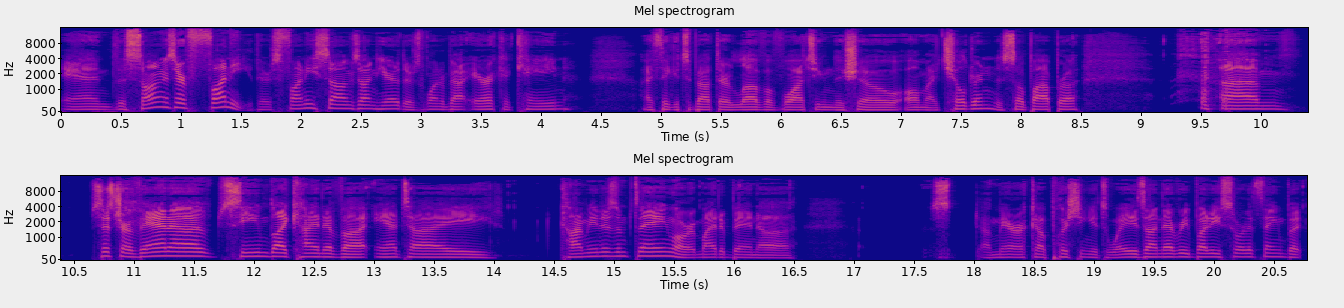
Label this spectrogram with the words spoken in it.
And the songs are funny. There's funny songs on here. There's one about Erica Kane. I think it's about their love of watching the show All My Children, the soap opera. um, Sister Havana seemed like kind of a anti-communism thing, or it might have been a s- America pushing its ways on everybody sort of thing, but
